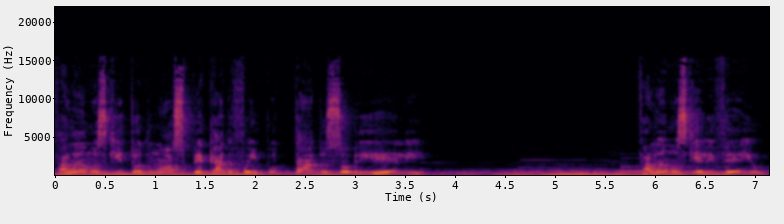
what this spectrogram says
Falamos que todo o nosso pecado foi imputado sobre ele. Falamos que ele veio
